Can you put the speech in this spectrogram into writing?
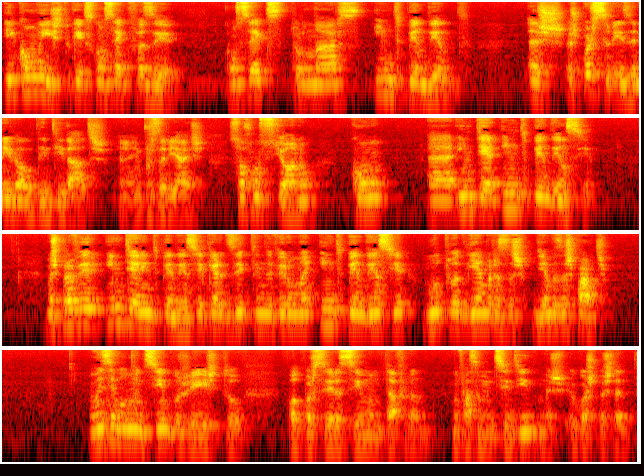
E com isto, o que é que se consegue fazer? Consegue-se tornar-se independente. As, as parcerias a nível de entidades eh, empresariais só funcionam com uh, interindependência. Mas para haver interindependência quer dizer que tem de haver uma independência mútua de ambas as, de ambas as partes. Um exemplo muito simples, e isto pode parecer assim uma metáfora, não faça muito sentido, mas eu gosto bastante,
